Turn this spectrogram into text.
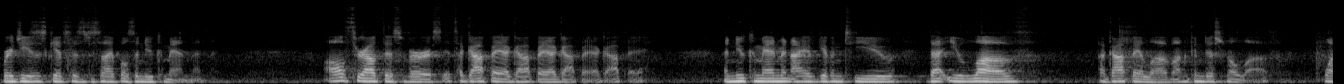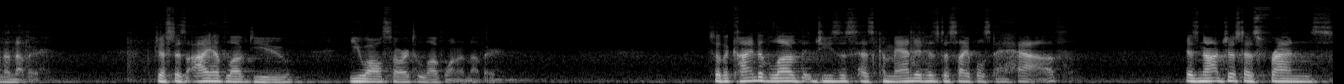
where Jesus gives his disciples a new commandment. All throughout this verse, it's agape, agape, agape, agape. A new commandment I have given to you that you love, agape love, unconditional love, one another. Just as I have loved you, you also are to love one another. So, the kind of love that Jesus has commanded his disciples to have is not just as friends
